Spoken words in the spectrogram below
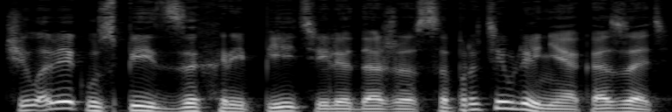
человек успеет захрипеть или даже сопротивление оказать.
